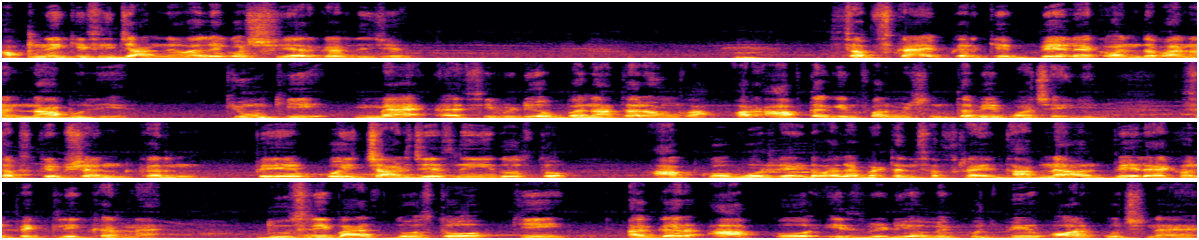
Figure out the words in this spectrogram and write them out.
अपने किसी जानने वाले को शेयर कर दीजिए। सब्सक्राइब करके बेल आइकॉन दबाना ना भूलिए, क्योंकि मैं ऐसी वीडियो बनाता रहूँगा और आप तक इन्फॉर्मेशन तभी पहुँचेगी। सब्सक्रिप्शन कर पे कोई चार्जेस नहीं है दोस्तों। आपको वो रेड वाला बटन सब्सक्राइब दाबना है और बेल आइकॉन पे क्लिक करना है। दूसरी बात दोस्तों कि अगर आपको इस वीडियो में कुछ भी और पूछना है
